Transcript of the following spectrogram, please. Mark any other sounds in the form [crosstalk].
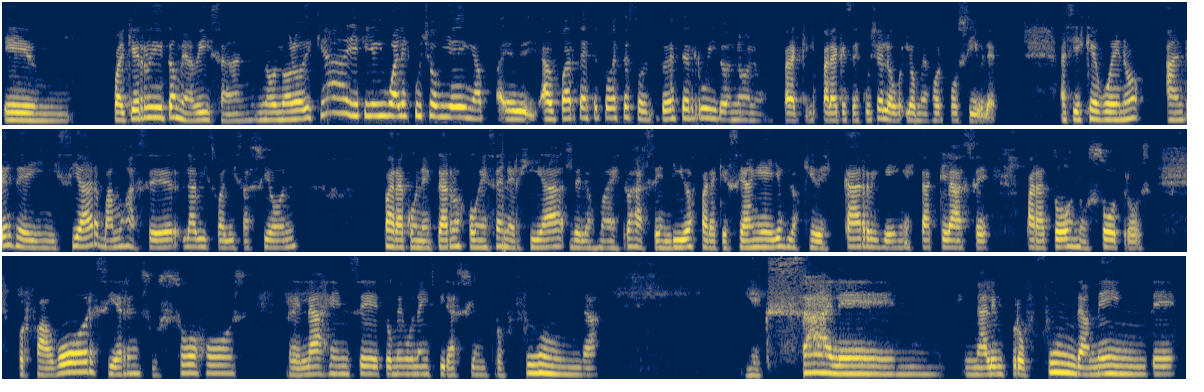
Em, cualquier ruidito me avisan, no, no lo dije, ay, es que yo igual escucho bien, eh, aparte de este, todo, este, todo este ruido, no, no, para que, para que se escuche lo, lo mejor posible. Así es que bueno, antes de iniciar, vamos a hacer la visualización para conectarnos con esa energía de los maestros ascendidos para que sean ellos los que descarguen esta clase para todos nosotros. Por favor, cierren sus ojos, relájense, tomen una inspiración profunda y exhalen, inhalen profundamente.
